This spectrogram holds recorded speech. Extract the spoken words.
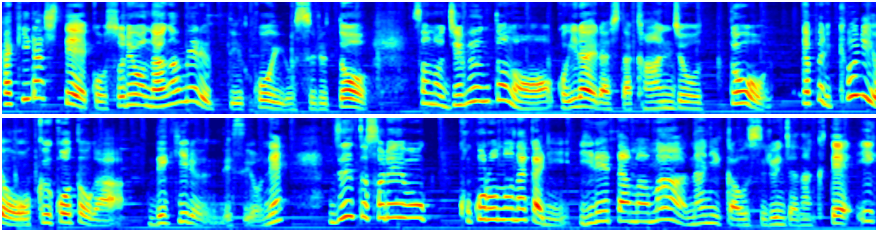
書き出してこうそれを眺めるっていう行為をするとその自分とのこうイライラした感情とやっぱり距離を置くことができるんですよね。ずっとそれを心の中に入れたまま何かをするんじゃなくて一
